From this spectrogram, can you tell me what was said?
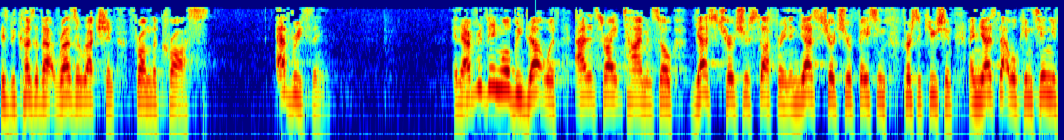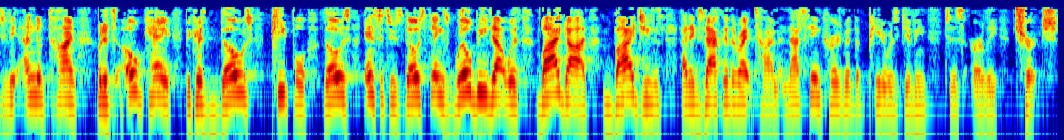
is because of that resurrection from the cross. Everything. And everything will be dealt with at its right time. And so, yes, church, you're suffering. And yes, church, you're facing persecution. And yes, that will continue to the end of time. But it's okay because those people, those institutes, those things will be dealt with by God, by Jesus at exactly the right time. And that's the encouragement that Peter was giving to this early church.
